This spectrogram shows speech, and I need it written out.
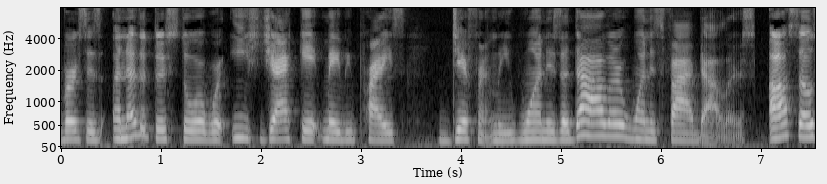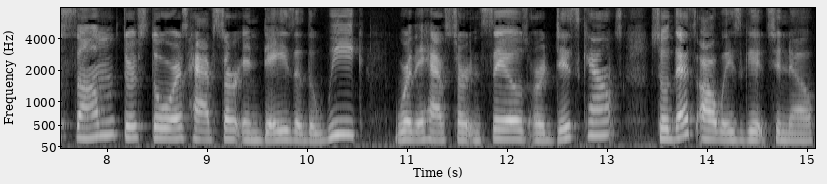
versus another thrift store where each jacket may be priced differently. One is a dollar, one is five dollars. Also, some thrift stores have certain days of the week where they have certain sales or discounts. So that's always good to know.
